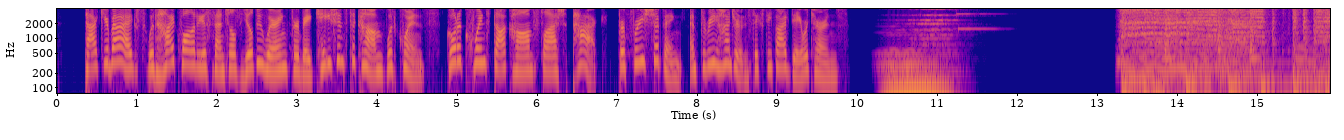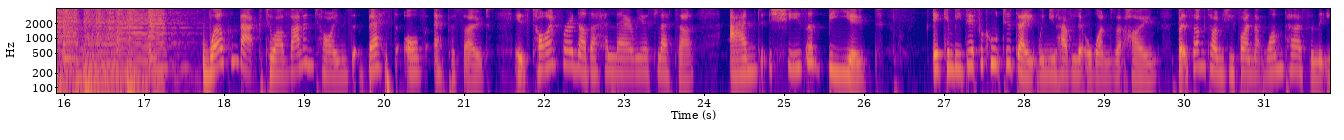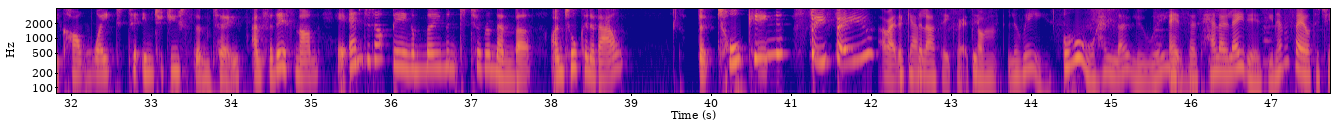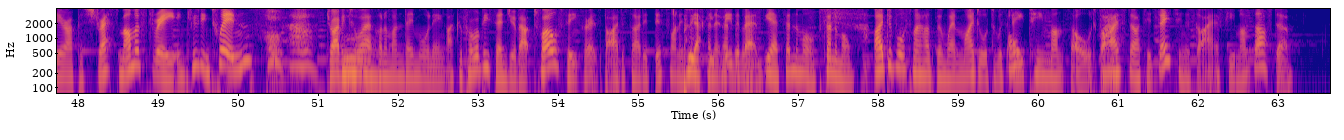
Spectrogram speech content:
Pack your bags with high-quality essentials you'll be wearing for vacations to come with Quince. Go to quince.com slash pack for free shipping and 365-day returns. Welcome back to our Valentine's best of episode. It's time for another hilarious letter, and she's a beaut. It can be difficult to date when you have little ones at home, but sometimes you find that one person that you can't wait to introduce them to. And for this mum, it ended up being a moment to remember. I'm talking about the talking foo-foo. All right, this is the last secret. It's This- from Louise. Oh, hello, Louise. It says, Hello, ladies. You never fail to cheer up a stressed mum of three, including twins, driving to work on a Monday morning. I could probably send you about 12 secrets, but I decided this one is Please definitely the sending them best. in. Yeah, send them all. Send them all. I divorced my husband when my daughter was Oh. 18 months old, but Wow. I started dating a guy a few months after.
